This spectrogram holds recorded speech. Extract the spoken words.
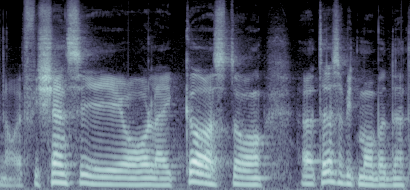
you know, efficiency or like cost? Or uh, tell us a bit more about that.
